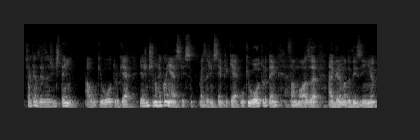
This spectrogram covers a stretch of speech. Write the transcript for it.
Só que às vezes a gente tem algo que o outro quer e a gente não reconhece isso, mas a gente sempre quer o que o outro tem. A famosa a grama do vizinho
